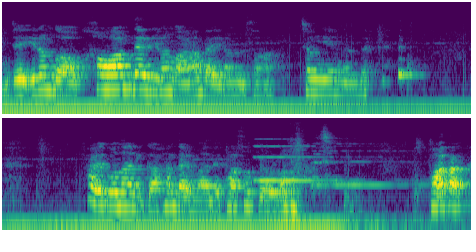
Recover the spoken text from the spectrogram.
이제 이런 거, 허황된 이런 거 안 한다 이러면서 정리했는데, 팔고 나니까 한 달 만에 다섯 배 올라온 거지. 바닥,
